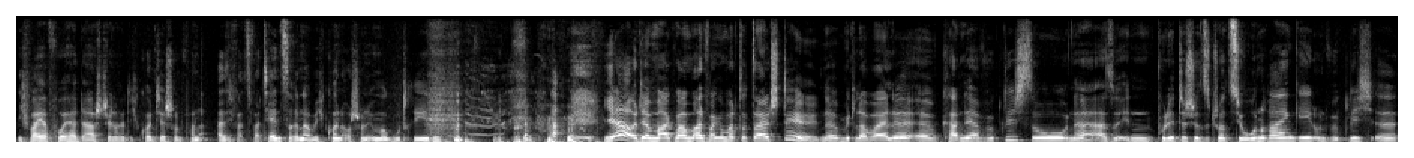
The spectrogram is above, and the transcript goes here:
Ich war ja vorher Darstellerin. Ich konnte ja schon von, also ich war zwar Tänzerin, aber ich konnte auch schon immer gut reden. ja, und der Marc war am Anfang immer total still. Ne? Mittlerweile äh, kann er wirklich so, ne, also in politische Situationen reingehen und wirklich äh,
